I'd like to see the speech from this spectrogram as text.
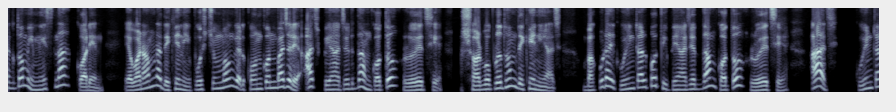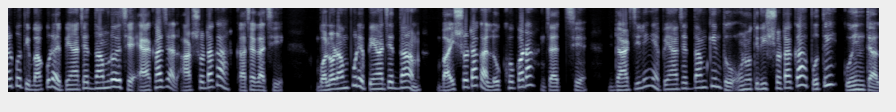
একদমই মিস না করেন। এবার আমরা দেখে নিই পশ্চিমবঙ্গের কোন কোন বাজারে আজ পেঁয়াজের দাম কত রয়েছে। সর্বপ্রথম দেখে নিই আজ, বাঁকুড়ায় কুইন্টাল প্রতি পেঁয়াজের দাম কত রয়েছে। আজ কুইন্টাল প্রতি বাঁকুড়ায় পেঁয়াজের দাম রয়েছে এক হাজার আটশো টাকা কাছাকাছি। বলরামপুরে পেঁয়াজের দাম বাইশশো টাকা লক্ষ্য করা যাচ্ছে। দার্জিলিংয়ে পেঁয়াজের দাম কিন্তু উনত্রিশশো টাকা প্রতি কুইন্টাল।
